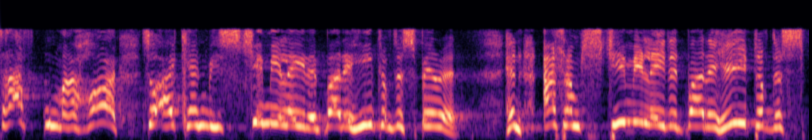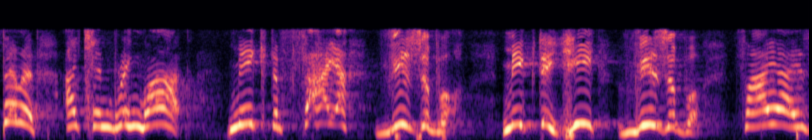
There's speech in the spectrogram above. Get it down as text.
softens my heart so I can be stimulated by the heat of the Spirit. And as I'm stimulated by the heat of the Spirit, I can bring what? Make the fire visible. Make the heat visible. Fire is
